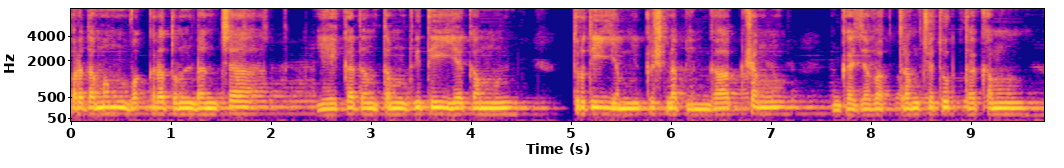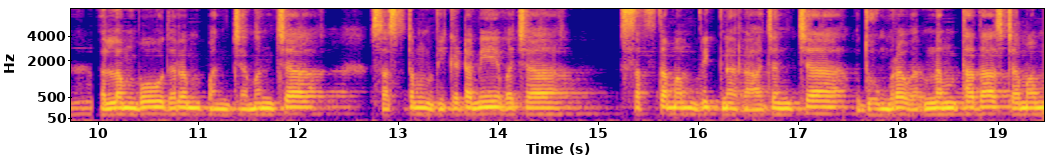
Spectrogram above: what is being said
प्रथमं वक्रतुण्डं च एकदन्तं द्वितीयकं तृतीयं कृष्णपिङ्गाक्षं गजवक्त्रं चतुर्थकं लम्बोदरं पञ्चमं च षष्ठं विकटमेव च सप्तमं विघ्नराजं च धूम्रवर्णं तदाष्टमं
